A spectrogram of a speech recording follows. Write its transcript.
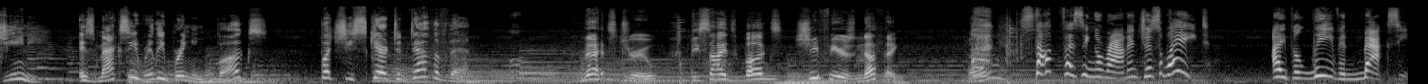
Genie, is Maxie really bringing bugs? But she's scared to death of them. That's true. Besides bugs, she fears nothing. Stop fussing around and just wait. I believe in Maxie.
